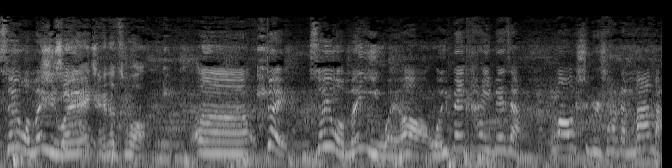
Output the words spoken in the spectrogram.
所以我们以是海的错。呃，对，所以我们以为哦，我一边看一边讲，猫是不是它的妈妈？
